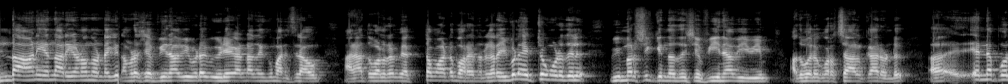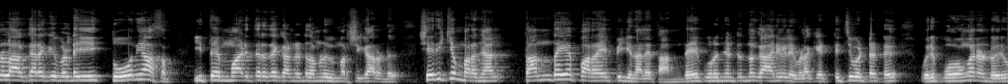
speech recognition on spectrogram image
എന്താണ് എന്ന് അറിയണമെന്നുണ്ടെങ്കിൽ നമ്മുടെ ഷെഫീന ഇവിടെ വീഡിയോ കണ്ടാൽ നിങ്ങൾക്ക് മനസ്സിലാവും. അതിനകത്ത് വളരെ വ്യക്തമായിട്ട് പറയുന്നുണ്ട്. കാരണം ഇവളെ ഏറ്റവും കൂടുതൽ വിമർശിക്കുന്നത് ഷെഫീന ബീവിയും അതുപോലെ കുറച്ച് ആൾക്കാരുണ്ട്. എന്നെ പോലുള്ള ആൾക്കാരൊക്കെ ഇവളുടെ ഈ തോന്നിയാസം ഈ തെമ്മാടിത്തരത്തെ കണ്ടിട്ട് നമ്മൾ വിമർശിക്കാറുണ്ട്. ശരിക്കും പറഞ്ഞാൽ തന്തയെ പറയിപ്പിക്കുന്ന അല്ലെ തന്തയെ കുറിഞ്ഞിട്ടൊന്നും കാര്യമില്ല. ഇവിടെ കെട്ടിച്ചു വിട്ടിട്ട് ഒരു പോങ്ങനുണ്ട് ഒരു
